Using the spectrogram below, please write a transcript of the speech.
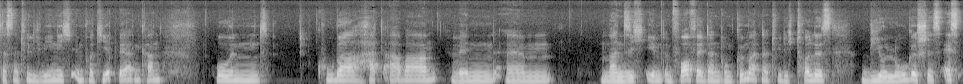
dass natürlich wenig importiert werden kann. Und Kuba hat aber, wenn ähm, man sich eben im Vorfeld dann darum kümmert, natürlich tolles biologisches Essen.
